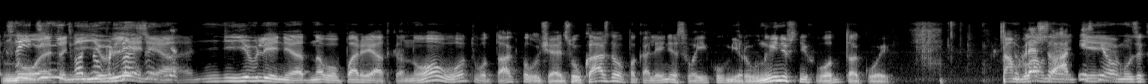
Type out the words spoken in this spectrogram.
Ну, это не явление, не явление одного порядка, но вот, вот так получается. У каждого поколения свои кумиры. У нынешних вот такой. Там ну, главное, хорошо, а песню... не музык...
